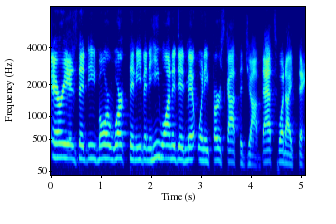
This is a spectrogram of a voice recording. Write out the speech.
areas that need more work than even he wanted to admit when he first got the job. That's what I think.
